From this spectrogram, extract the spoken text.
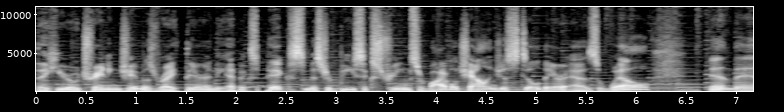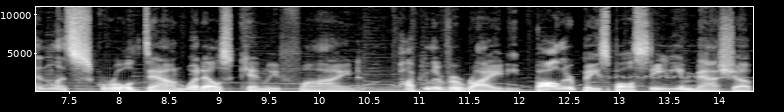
the hero training gym is right there in the Epics picks. Mr. Beast Extreme Survival Challenge is still there as well. And then let's scroll down. What else can we find? popular variety baller baseball stadium mashup,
